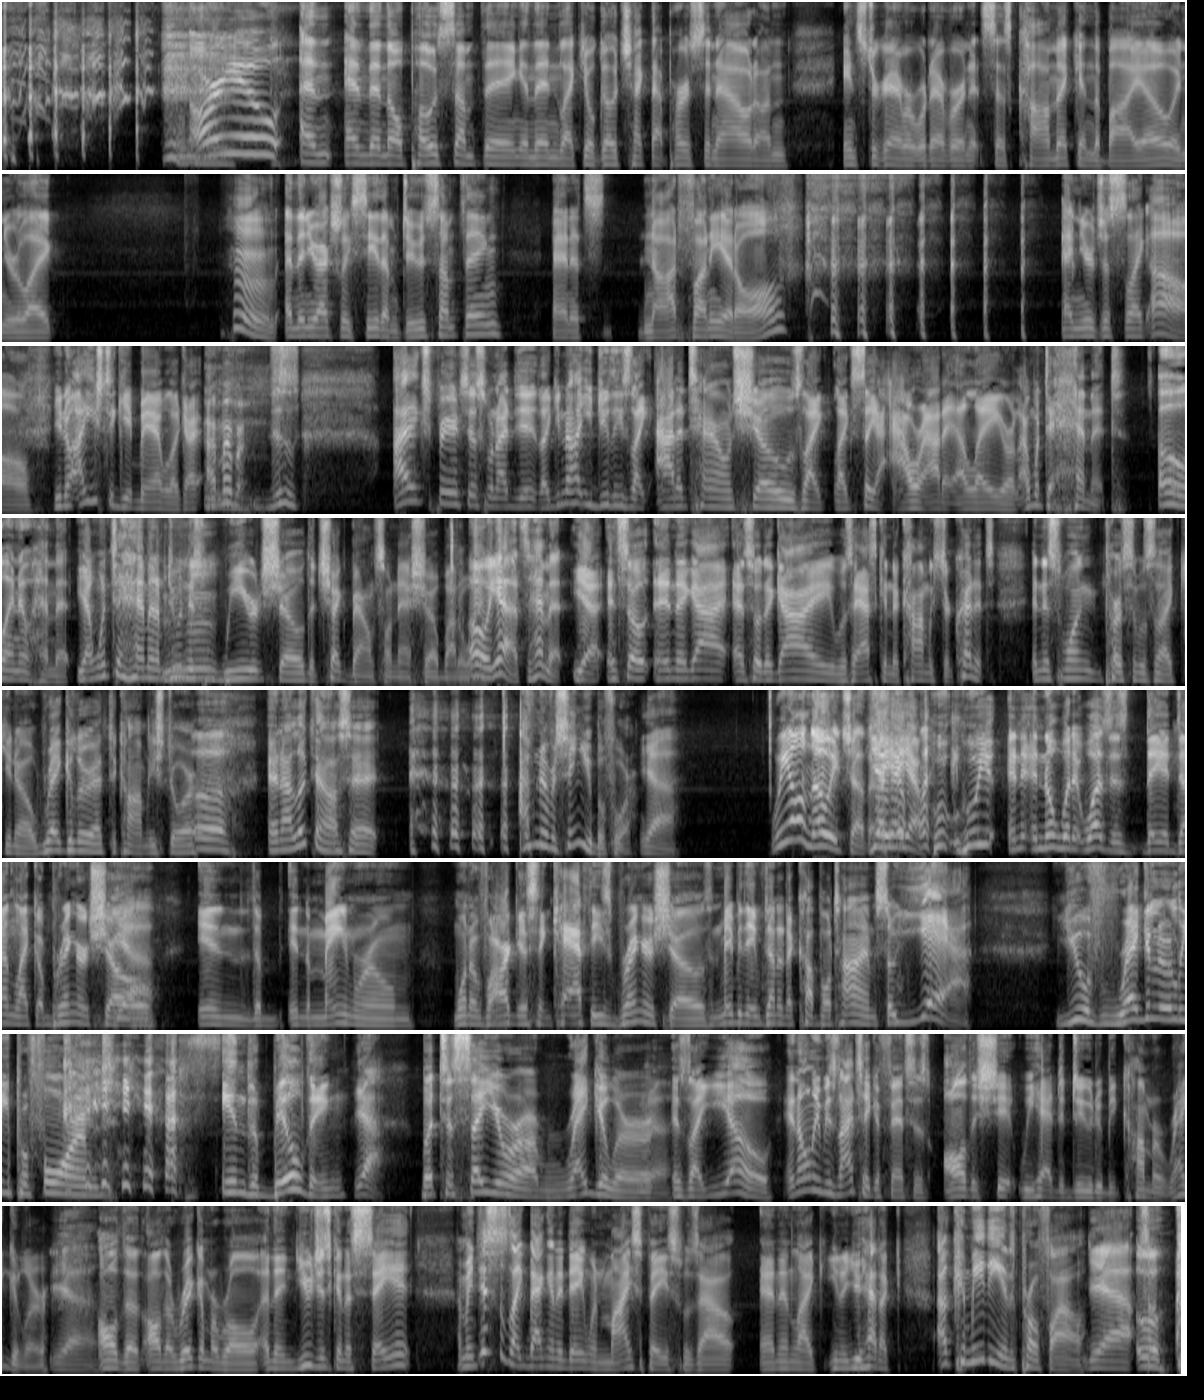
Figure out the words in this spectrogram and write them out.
Are you? And and then they'll post something, and then like you'll go check that person out on Instagram or whatever, and it says comic in the bio, and you're like, hmm. And then you actually see them do something, and it's not funny at all. and you're just like, oh, You know, I used to get mad. Like I, I remember this is. I experienced this when I did like you know how you do these like out of town shows like like say an hour out of L.A. or I went to Hemet. oh, I know Hemet. Yeah, I went to Hemet. I'm doing this mm-hmm. weird show. The check bounce on that show, by the way. Oh yeah, it's Hemet. Yeah, and so and the guy and so the guy was asking the comics their credits, and this one person was like, you know, regular at the comedy store, and I looked at him, I said, I've never seen you before. Yeah, we all know each other. Yeah, yeah, yeah. who who you and, and know what it was is they had done like a bringer show Yeah. in the in the main room, one of Vargas and Kathy's bringer shows, and maybe they've done it a couple times. So yeah, you have regularly performed yes. in the building. Yeah. But to say you're a regular Yeah. is like, yo, and the only reason I take offense is all the shit we had to do to become a regular. Yeah. All the all the rigmarole, and then you just gonna say it. I mean, this is like back in the day when MySpace was out, and then like, you know, you had a a comedian's profile. Yeah. So-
